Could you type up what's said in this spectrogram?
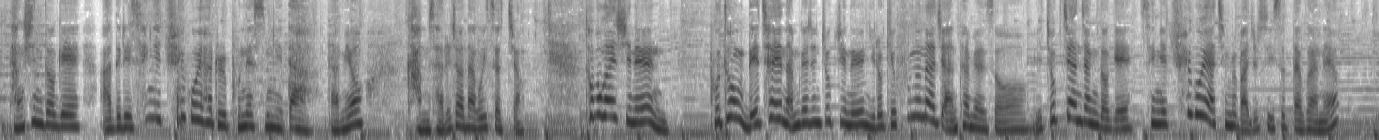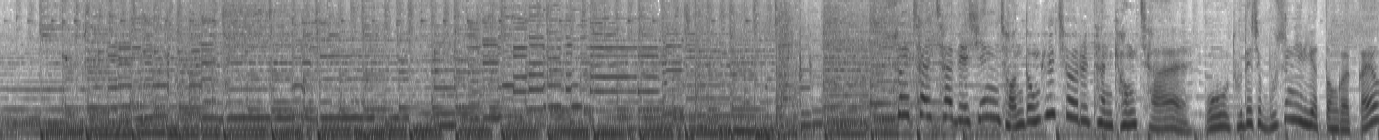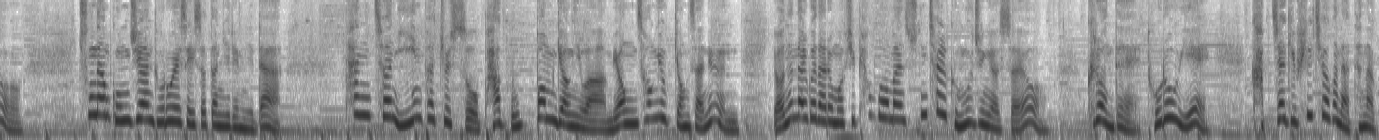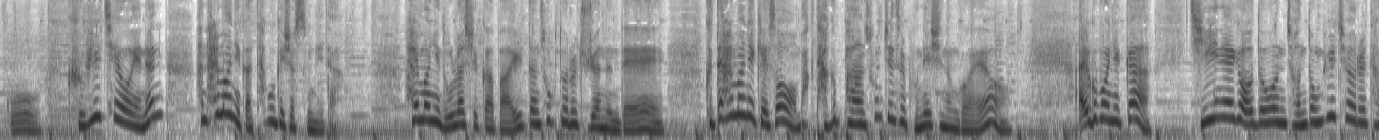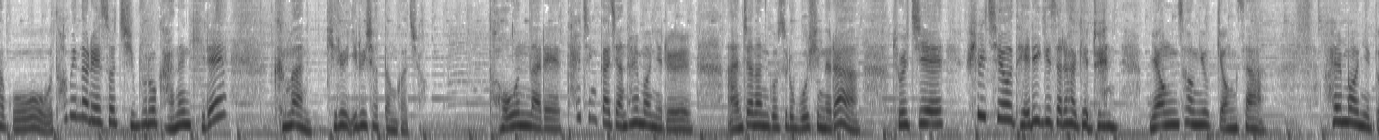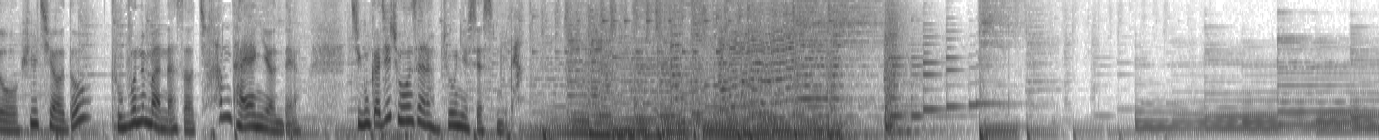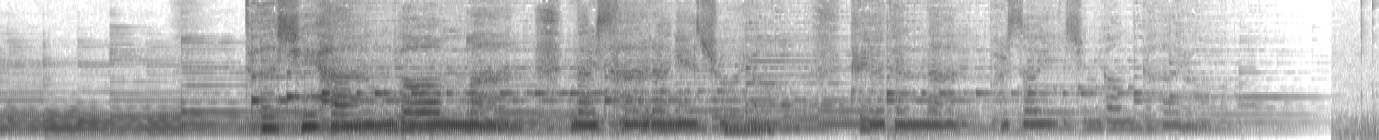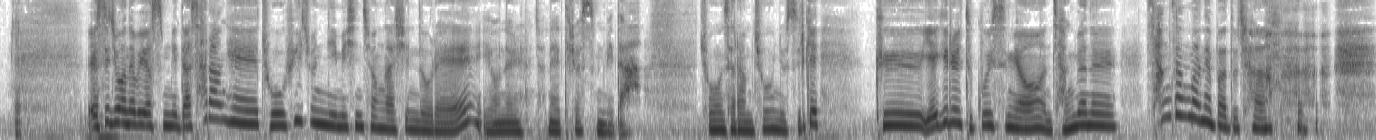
당신 덕에 아들이 생애 최고의 하루를 보냈습니다. 라며 감사를 전하고 있었죠. 토보간 씨는 보통 내 차에 남겨진 쪽지는 이렇게 훈훈하지 않다면서 이 쪽지 한 장 덕에 생애 최고의 아침을 맞을 수 있었다고 하네요. 차 대신 전동 휠체어를 탄 경찰. 오, 도대체 무슨 일이었던 걸까요? 충남 공주안 도로에서 있었던 일입니다. 탄천 2인 파출소 박욱범 경위와 명성육 경사는 여느 날과 다름없이 평범한 순찰 근무 중이었어요. 그런데 도로 위에 갑자기 휠체어가 나타났고 그 휠체어에는 한 할머니가 타고 계셨습니다. 할머니 놀라실까봐 일단 속도를 줄였는데 그때 할머니께서 막 다급한 손짓을 보내시는 거예요. 알고 보니까 지인에게 얻어온 전동 휠체어를 타고 터미널에서 집으로 가는 길에 그만 길을 잃으셨던 거죠. 더운 날에 탈진까지 한 할머니를 안전한 곳으로 모시느라 졸지에 휠체어 대리기사를 하게 된 명성육 경사. 할머니도 휠체어도 두 분을 만나서 참 다행이었네요. 지금까지 좋은 사람, 좋은 뉴스였습니다. 다시 한 번만 날 사랑해줘요 그댄 날 벌써 잊은 건가요 SG 원업이었습니다. 사랑해 조휘준님이 신청하신 노래 예, 오늘 전해드렸습니다. 좋은 사람 좋은 뉴스 이렇게 그 얘기를 듣고 있으면 장면을 상상만 해봐도 참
